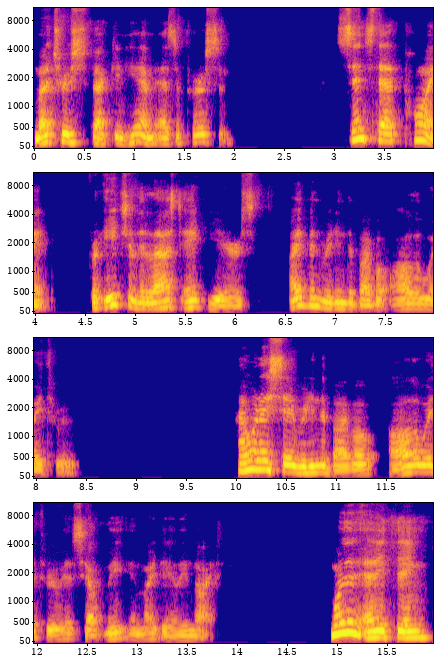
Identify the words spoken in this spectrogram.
much respecting him as a person. Since that point, for each of the last eight years, I've been reading the Bible all the way through. How would I say reading the Bible all the way through has helped me in my daily life? More than anything,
